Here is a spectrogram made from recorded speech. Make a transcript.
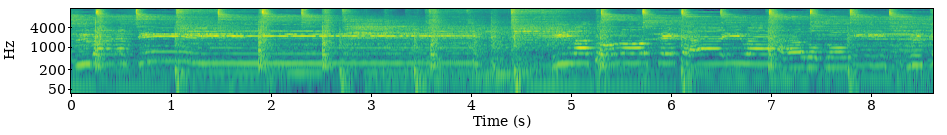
素晴らしい今この世界はどこに向か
